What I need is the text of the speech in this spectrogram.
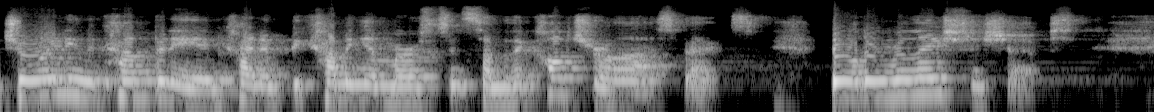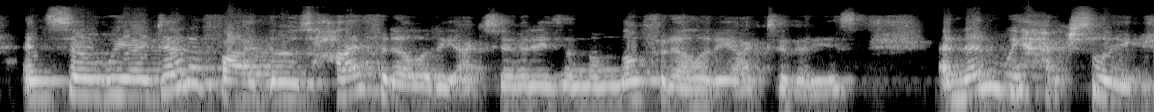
joining the company and kind of becoming immersed in some of the cultural aspects, building relationships. And so we identified those high fidelity activities and the low fidelity activities. And then we actually,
